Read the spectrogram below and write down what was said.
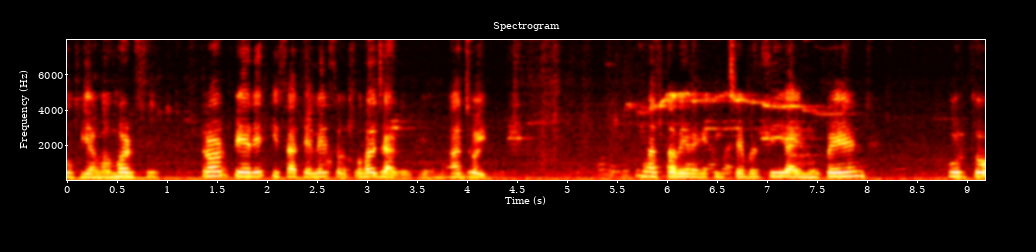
રૂપિયામાં મળશે. ત્રણ પેર એકી સાથે લેશો તો હજાર રૂપિયામાં. આ જોઈ મસ્ત વેરાયટી છે બધી. આઈનું પેન્ટ, કુર્તો,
